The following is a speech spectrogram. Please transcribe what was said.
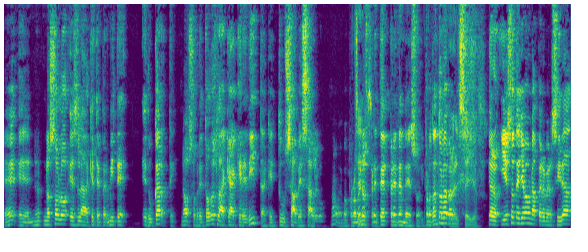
¿eh? Eh, no, no, solo es la que te permite educarte, ¿no? Sobre todo es la que acredita que tú sabes algo, ¿no? Por lo menos pretende, eso. Y por lo tanto, la el sello. Claro, y eso te lleva a una perversidad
